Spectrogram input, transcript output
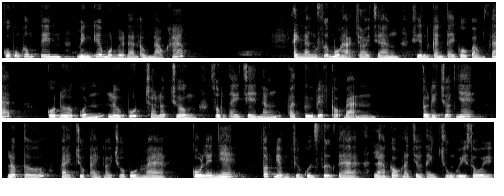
Cô cũng không tin mình yêu một người đàn ông nào khác. Ánh nắng giữa mùa hạ trói trang khiến cánh tay cô bỏng rát. Cô đưa cuốn lưu bút cho lớp trường Dùng tay che nắng và từ biệt cậu bạn. Tớ đi trước nhé, Lớp tớ phải chụp ảnh ở chỗ bồn hoa. Cố lên nhé, Tốt nghiệp trường quân sự ra là cậu đã trở thành trung úy rồi.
